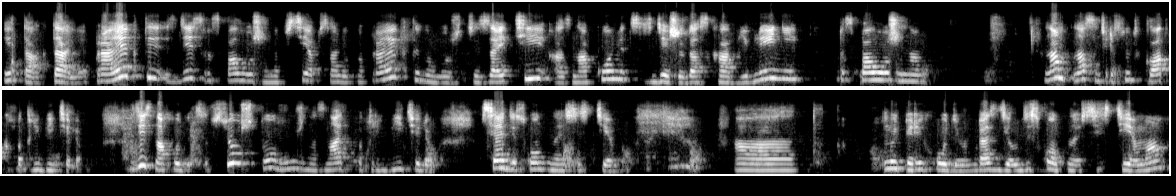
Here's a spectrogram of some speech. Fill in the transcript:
Итак, далее. Проекты. Здесь расположены все абсолютно проекты. Вы можете зайти, ознакомиться. Здесь же доска объявлений расположена. Нам, нас интересует вкладка потребителю. Здесь находится все, что нужно знать потребителю, вся дисконтная система. Мы переходим в раздел «Дисконтная система»,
